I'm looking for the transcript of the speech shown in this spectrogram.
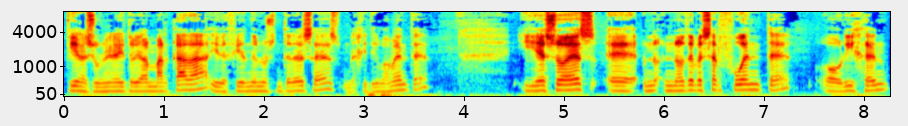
tiene su línea editorial marcada y defiende unos intereses legítimamente, y eso es eh, no, no, debe ser fuente origen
